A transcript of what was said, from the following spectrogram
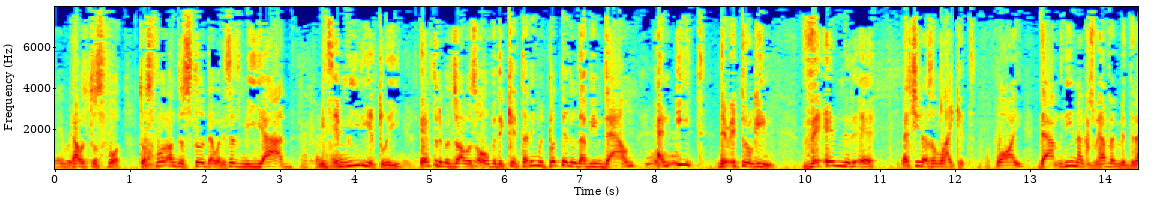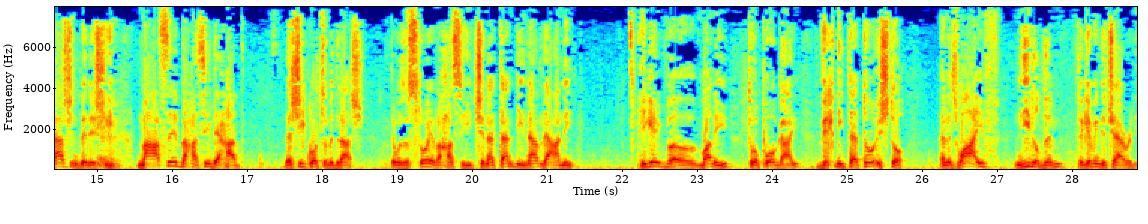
That was Tosfot. Tosfot understood that when it says miyad, means immediately, after the mitzvah was over, the ketanim would put their lulavim down and eat their etrogim. Ve'en nir'eh. That she doesn't like it. Why? The Amrina, because we have a midrash in Bereshit, Maaseh b'hasid ehad. That she quotes a midrash there was a story of a Hasid, Shinatan dinar le'ani. He gave uh, money to a poor guy, Vichnitato ishto, and his wife needled him for giving the charity.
